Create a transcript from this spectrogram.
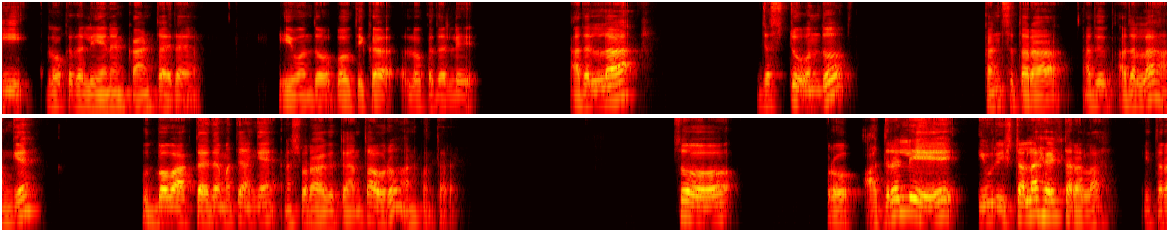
ಈ ಲೋಕದಲ್ಲಿ ಏನೇನ್ ಕಾಣ್ತಾ ಇದೆ ಈ ಒಂದು ಭೌತಿಕ ಲೋಕದಲ್ಲಿ ಅದೆಲ್ಲ ಜಸ್ಟ್ ಒಂದು ಕನ್ಸು ತರ. ಅದು, ಅದೆಲ್ಲ ಹಂಗೆ ಉದ್ಭವ ಆಗ್ತಾ ಇದೆ ಮತ್ತೆ ಹಂಗೆ ನಶ್ವರ ಆಗುತ್ತೆ ಅಂತ ಅವರು ಅನ್ಕೊಂತಾರೆ. ಸೊ ಪ್ರೋ ಅದರಲ್ಲಿ ಇವ್ರು ಇಷ್ಟೆಲ್ಲ ಹೇಳ್ತಾರಲ್ಲ, ಈ ತರ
